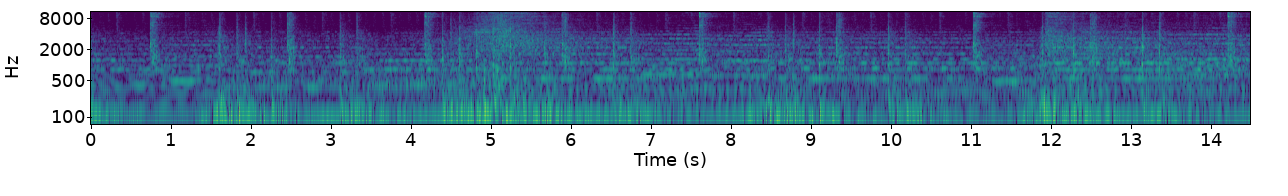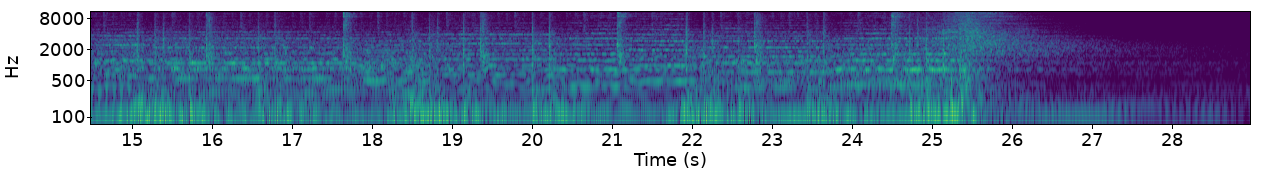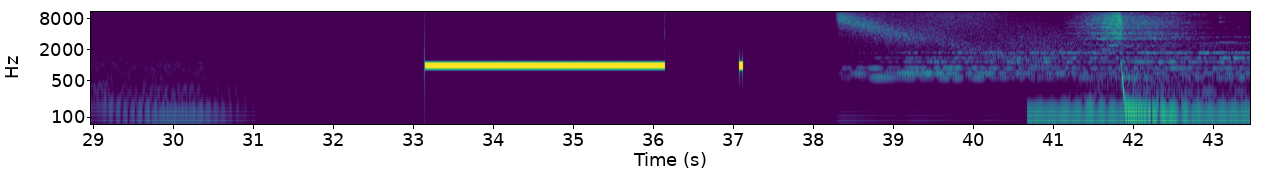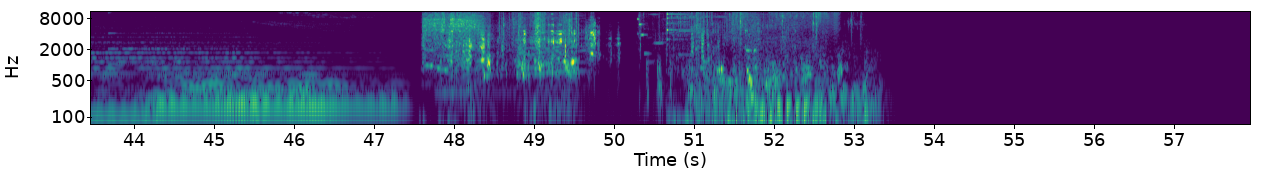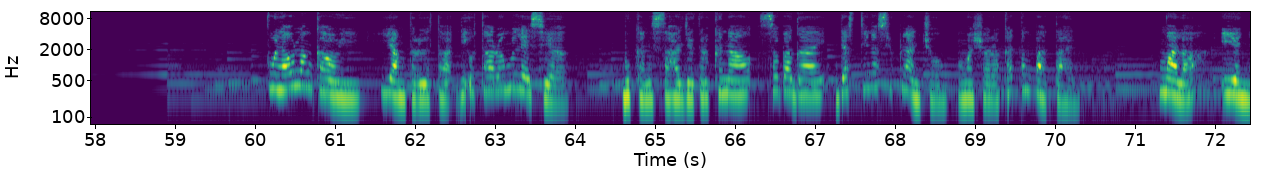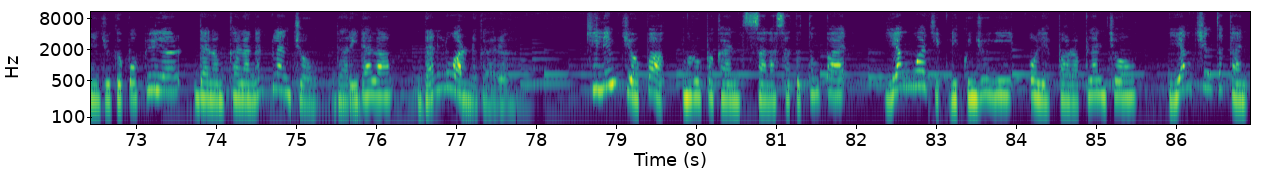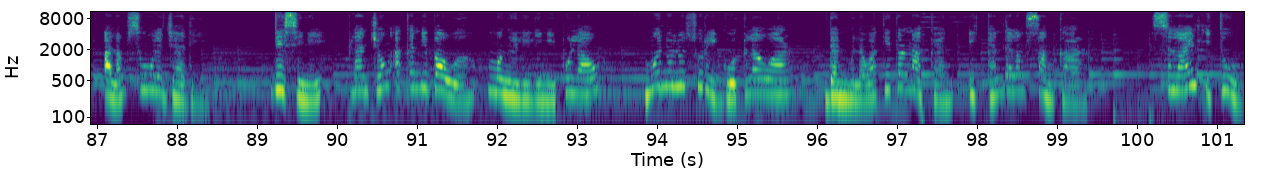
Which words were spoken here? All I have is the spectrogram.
Langkawi yang terletak di utara Malaysia bukan sahaja terkenal sebagai destinasi pelancong masyarakat tempatan. Malah, ianya juga popular dalam kalangan pelancong dari dalam dan luar negara. Kilim Geopark merupakan salah satu tempat yang wajib dikunjungi oleh para pelancong yang cintakan alam semula jadi. Di sini, pelancong akan dibawa mengelilingi pulau, menelusuri gua kelawar dan melawati ternakan ikan dalam sangkar. Selain itu,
